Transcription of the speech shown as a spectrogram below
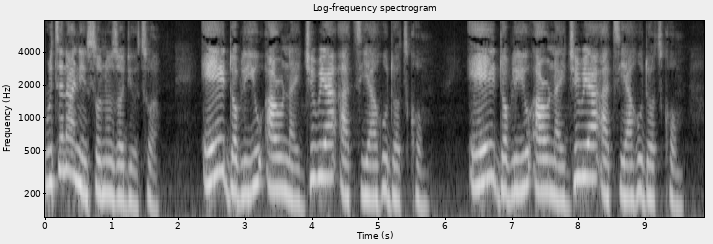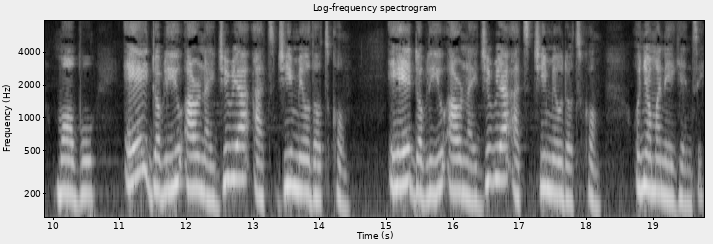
rutena anyị nso n'ụzọ dị otu a. Awrnigeria at yahoo dot com. At yahoo dot maọbụ awrnigeria at gmail dot com. Awrnigeria at gmail dot com. Onye ọma na-ege ntị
